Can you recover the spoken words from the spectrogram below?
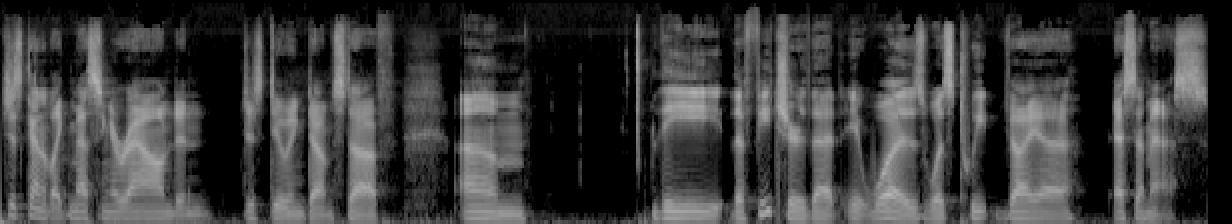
just kind of like messing around and just doing dumb stuff. Um, the the feature that it was was tweet via sms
